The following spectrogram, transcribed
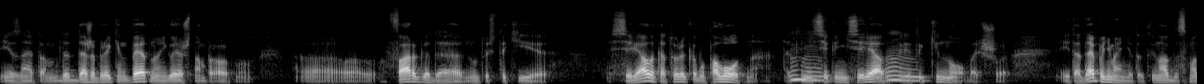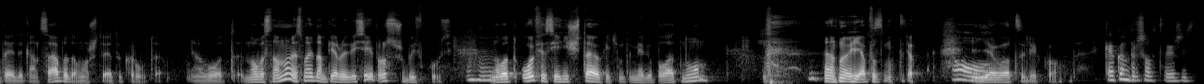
я не знаю, там, да, даже Breaking Bad, но не говорят, что там про э, Фарго, да, ну, то есть такие сериалы, которые как бы полотна. Это угу. не, не сериал, угу. это, кино большое. И тогда я понимаю, нет, это надо смотреть до конца, потому что это круто. Вот. Но в основном я смотрю там первые две серии, просто чтобы быть в курсе. Угу. Но вот офис я не считаю каким-то мегаполотном, но я посмотрел его целиком. Как он пришел в твою жизнь?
